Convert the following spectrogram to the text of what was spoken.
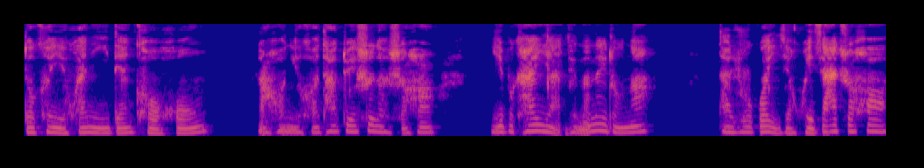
都可以还你一点口红，然后你和他对视的时候移不开眼睛的那种呢。那如果已经回家之后，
